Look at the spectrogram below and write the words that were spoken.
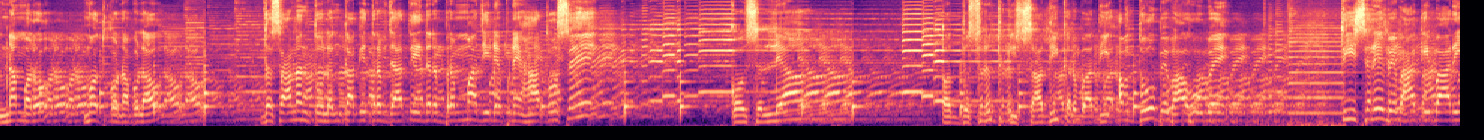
न मरो, मौत को न बुलाओ। दशानंद तो लंका की तरफ़ जाते, इधर ब्रह्मा जी ने अपने हाथों से कौशल्या और दशरथ की शादी करवा दी। अब दो विवाह हो गए। तीसरे विवाह की बारी,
